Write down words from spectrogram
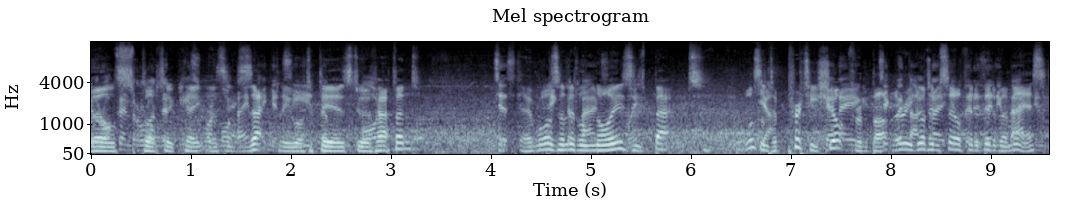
Well spotted, Kate. That's exactly what appears to have happened. There was a little noise. He's backed. It wasn't a pretty shot from Buttler. He got himself in a bit of a mess.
